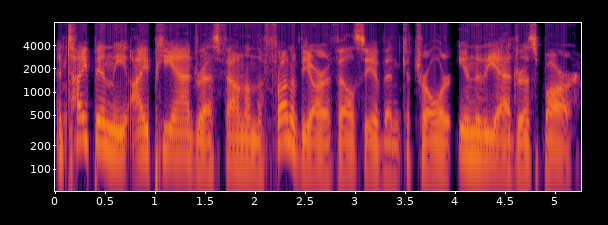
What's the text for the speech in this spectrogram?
and type in the IP address found on the front of the RFLC event controller into the address bar.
